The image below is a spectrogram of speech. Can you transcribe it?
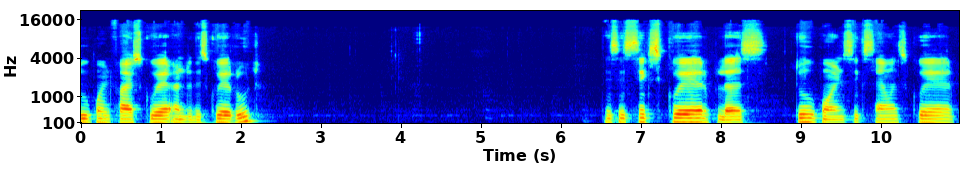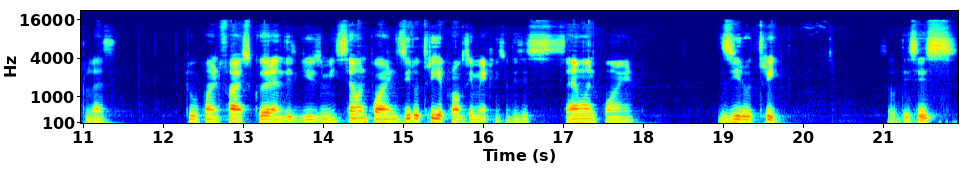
2.5 square under the square root. This is 6 square plus 2.67 square plus 2.5 square and this gives me 7.03 approximately. So this is 7.03. So this is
